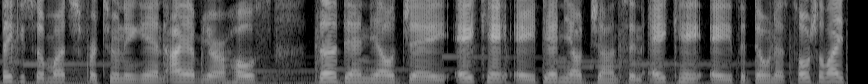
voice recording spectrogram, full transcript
Thank you so much for tuning in. I am your host, the Danielle J, aka Danielle Johnson, aka the Donut Socialite,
